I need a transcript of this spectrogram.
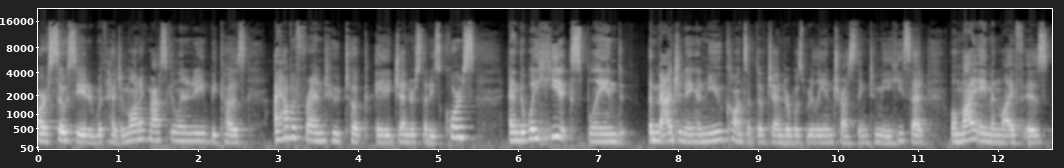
are associated with hegemonic masculinity? Because I have a friend who took a gender studies course, and the way he explained imagining a new concept of gender was really interesting to me. He said, Well, my aim in life is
